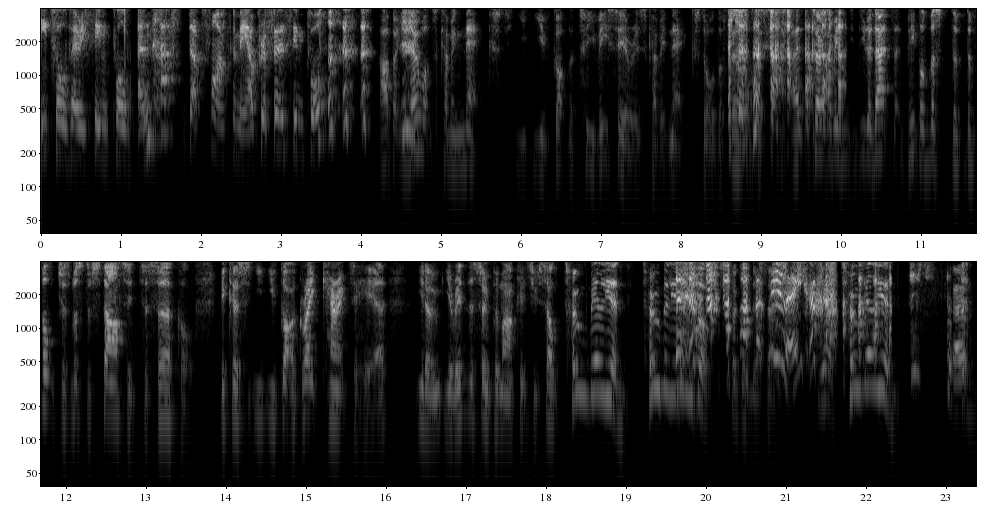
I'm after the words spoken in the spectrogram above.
it's all very simple, and that's that's fine for me. I prefer simple. ah, but you know what's coming next? You've got the TV series coming next, or the films. uh, so I mean, you know that people must the, the, vultures must have started to circle because you, you've got a great character here. You know, you're in the supermarkets. You've sold two million, two million books for goodness' sake. Really? Yeah, two million. Um,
